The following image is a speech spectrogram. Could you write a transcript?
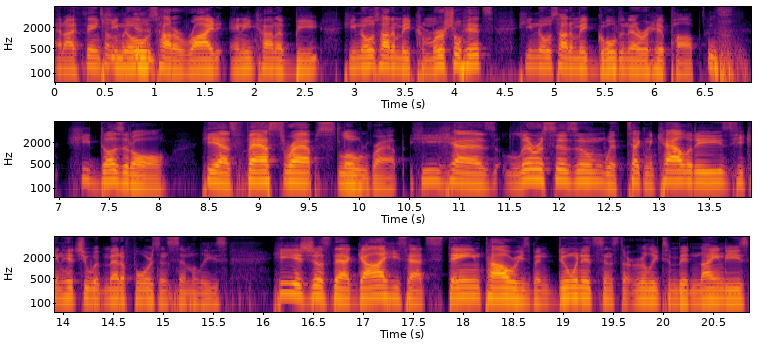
and I think Tell he knows again. how to ride any kind of beat. He knows how to make commercial hits. He knows how to make golden era hip hop. He does it all. He has fast rap, slow rap. He has lyricism with technicalities. He can hit you with metaphors and similes. He is just that guy. He's had staying power. He's been doing it since the early to mid 90s.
